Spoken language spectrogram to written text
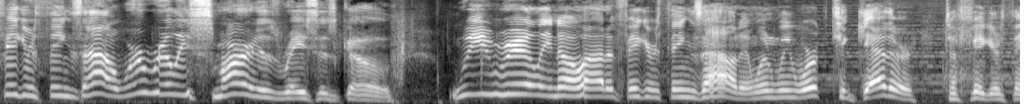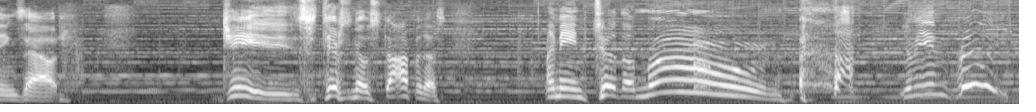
figure things out. We're really smart as races go. We really know how to figure things out. And when we work together to figure things out, geez, there's no stopping us. I mean, to the moon! you mean, really?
